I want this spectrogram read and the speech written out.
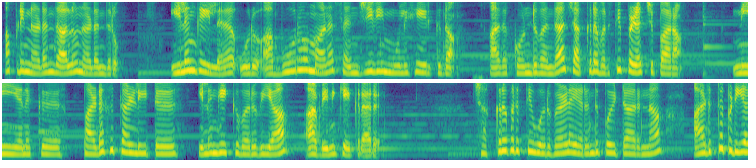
அப்படி நடந்தாலும் நடந்துரும். இலங்கையில் ஒரு அபூர்வமான சஞ்சீவி மூலிகை இருக்குதான் அதை கொண்டு வந்தால் சக்கரவர்த்தி பிழைச்சிப்பாரான் நீ எனக்கு படகு தள்ளிட்டு இலங்கைக்கு வருவியா? அப்படின்னு கேட்குறாரு சக்கரவர்த்தி ஒருவேளை இறந்து போயிட்டாருன்னா அடுத்தபடியா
